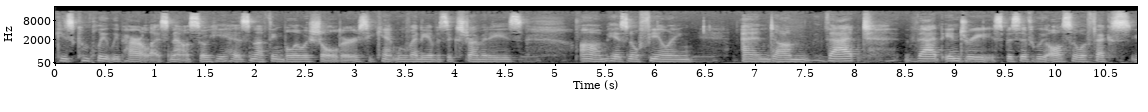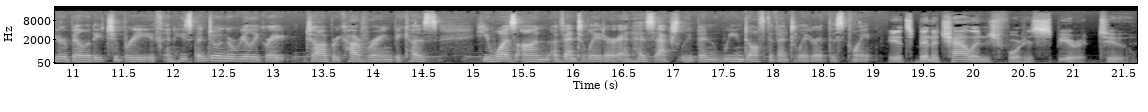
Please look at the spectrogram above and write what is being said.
He's completely paralyzed now, so he has nothing below his shoulders. He can't move any of his extremities. Um, he has no feeling and um, that that injury specifically also affects your ability to breathe. And he's been doing a really great job recovering because he was on a ventilator and has actually been weaned off the ventilator at this point. It's been a challenge for his spirit too.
